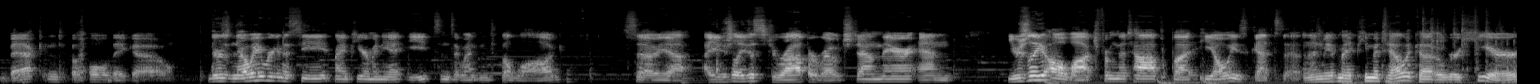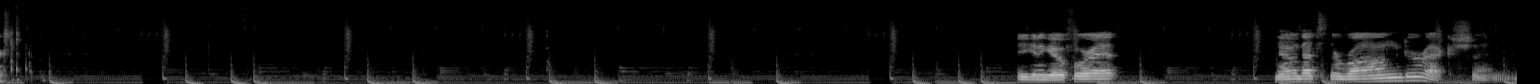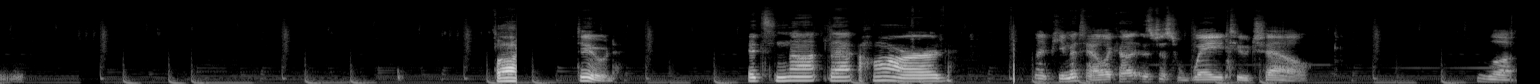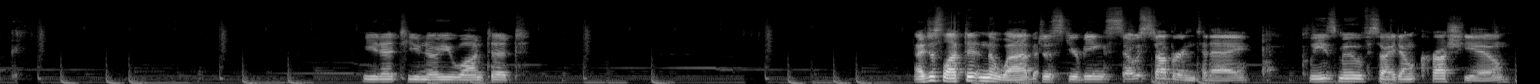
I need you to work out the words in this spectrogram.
Back into the hole they go. There's no way we're gonna see my P. irminia eat since it went into the log. So yeah, I usually just drop a roach down there and Usually I'll watch from the top, but he always gets it. And then we have my P. Metallica over here. Are you gonna go for it? No, that's the wrong direction. Fuck. Dude. It's not that hard. My P Metallica is just way too chill. Look. Eat it, you know you want it. I just left it in the web. Just, you're being so stubborn today. Please move so I don't crush you.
